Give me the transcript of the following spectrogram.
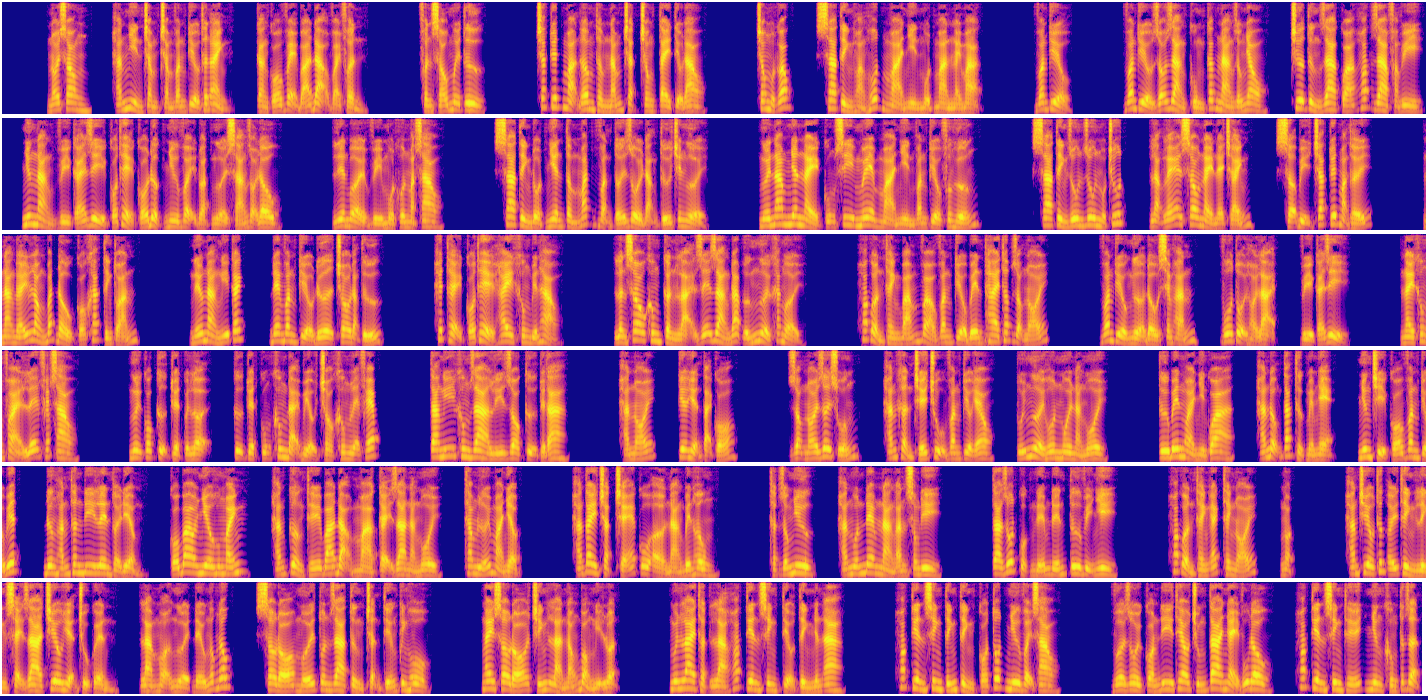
Nói xong, hắn nhìn chằm chằm văn kiều thân ảnh, càng có vẻ bá đạo vài phần. Phần 64 Chắc tuyết mạn âm thầm nắm chặt trong tay tiểu đao. Trong một góc, sa tình hoảng hốt mà nhìn một màn này mạc. Văn Kiều. Văn Kiều rõ ràng cùng các nàng giống nhau, chưa từng ra quá hoác ra phạm vi, nhưng nàng vì cái gì có thể có được như vậy đoạt người sáng dọi đâu. Liên bởi vì một khuôn mặt sao. Sa tình đột nhiên tầm mắt vặn tới rồi đặng tứ trên người. Người nam nhân này cũng si mê mà nhìn Văn Kiều phương hướng. Sa tình run run một chút, lặng lẽ sau này né tránh, sợ bị chắc tuyết mạn thấy. Nàng đấy lòng bắt đầu có khác tính toán. Nếu nàng nghĩ cách, đem Văn Kiều đưa cho đặng tứ. Hết thể có thể hay không biến hảo. Lần sau không cần lại dễ dàng đáp ứng người khác mời. Hoác Quẩn Thành bám vào Văn Kiều bên thai thấp giọng nói. Văn Kiều ngửa đầu xem hắn, vô tội hỏi lại, vì cái gì? Này không phải lễ phép sao? Ngươi có cự tuyệt quyền lợi, cự tuyệt cũng không đại biểu cho không lễ phép. Ta nghĩ không ra lý do cự tuyệt ta. Hắn nói, kia hiện tại có. Giọng nói rơi xuống, hắn khẩn chế trụ Văn Kiều eo, túi người hôn môi nàng ngôi. Từ bên ngoài nhìn qua, hắn động tác thực mềm nhẹ, nhưng chỉ có Văn Kiều biết, đương hắn thân đi lên thời điểm, có bao nhiêu hung mãnh, hắn cường thế bá đạo mà cậy ra nàng ngôi, thăm lưới mà nhập. Hắn tay chặt chẽ cô ở nàng bên hông. Thật giống như, hắn muốn đem nàng ăn xong đi. Ta rốt cuộc nếm đến tư vị nhi. hoắc quẩn thành ách thanh nói, ngọt. Hắn chiêu thức ấy thình lình xảy ra chiêu hiện chủ quyền, làm mọi người đều ngốc ngốc, sau đó mới tuân ra từng trận tiếng kinh hô. Ngay sau đó chính là nóng bỏng nghị luận. Nguyên lai thật là hoắc tiên sinh tiểu tình nhân A. hoắc tiên sinh tính tình có tốt như vậy sao? Vừa rồi còn đi theo chúng ta nhảy vũ đâu, hoắc tiên sinh thế nhưng không tức giận.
